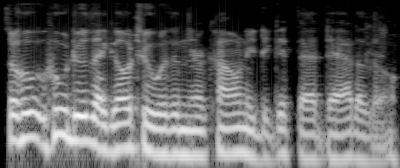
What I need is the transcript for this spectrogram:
So who who do they go to within their county to get that data though?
